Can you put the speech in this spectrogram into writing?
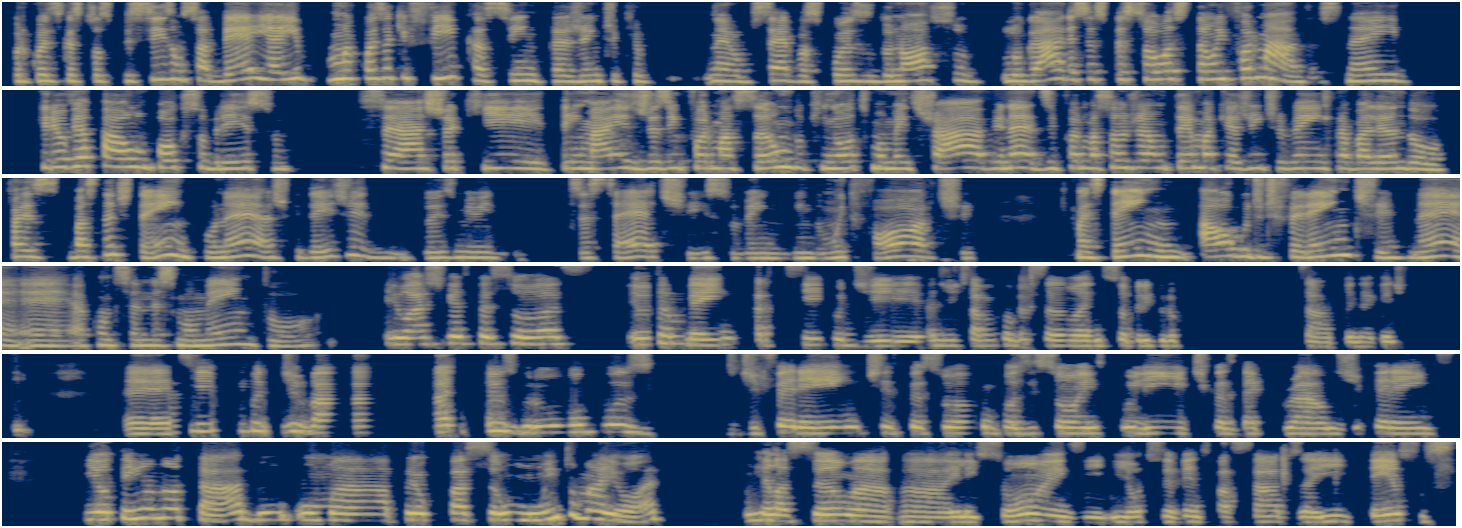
por coisas que as pessoas precisam saber, e aí uma coisa que fica, assim, para a gente que né, observa as coisas do nosso lugar, essas pessoas estão informadas, né? E queria ouvir a Paula um pouco sobre isso. Você acha que tem mais desinformação do que em outros momentos chave, né? Desinformação já é um tema que a gente vem trabalhando faz bastante tempo, né? Acho que desde 2017 isso vem vindo muito forte. Mas tem algo de diferente, né, é, acontecendo nesse momento? Eu acho que as pessoas, eu também participo de, a gente estava conversando antes sobre grupo WhatsApp, né, que a gente é, participo de vários grupos diferentes, pessoas com posições políticas, backgrounds diferentes. E eu tenho notado uma preocupação muito maior em relação a, a eleições e, e, outros eventos passados aí, tensos,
